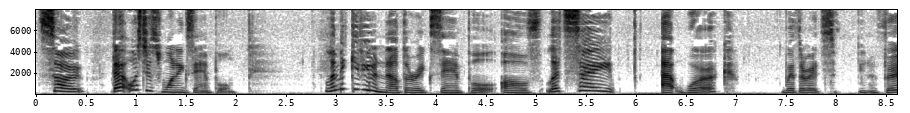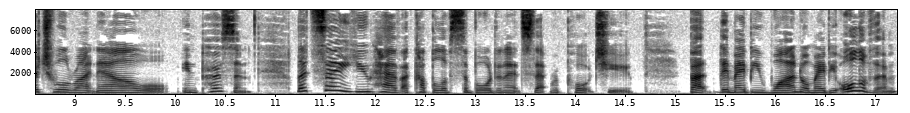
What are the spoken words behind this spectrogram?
So, that was just one example. Let me give you another example of, let's say, at work, whether it's you know virtual right now or in person. Let's say you have a couple of subordinates that report to you, but there may be one or maybe all of them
